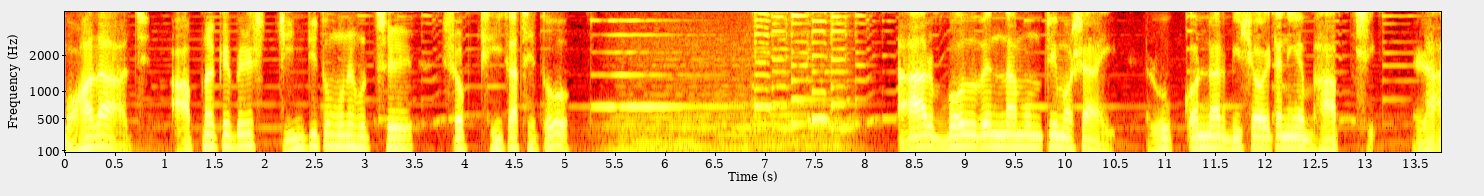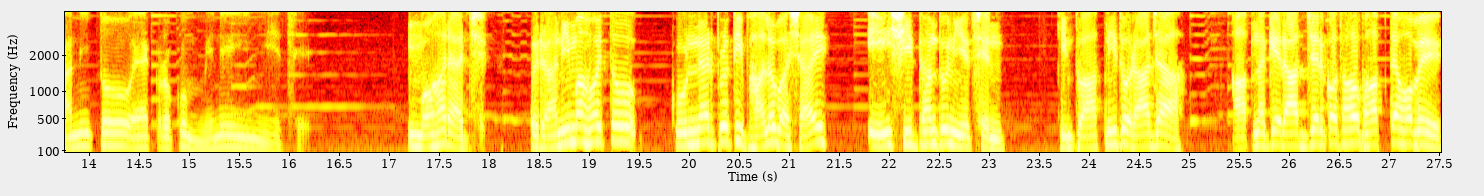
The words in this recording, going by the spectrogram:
মহারাজ আপনাকে বেশ চিন্তিত মনে হচ্ছে। সব ঠিক আছে তো? আর বলবেন না মন্ত্রী মশাই রূপকন্যার বিষয়টা নিয়ে ভাবছি। রানী তো একরকম মেনেই নিয়েছে। মহারাজ রানীমা হয়তো কন্যার প্রতি ভালোবাসায় এই সিদ্ধান্ত নিয়েছেন। কিন্তু আপনি তো রাজা আপনাকে রাজ্যের কথাও ভাবতে হবে।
